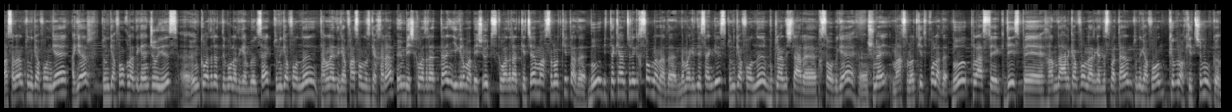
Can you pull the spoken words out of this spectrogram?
Masalan tungafonga agar tungafon qiladigan joyingiz e, 10 kvadrat deb oladigan bo'lsak tungafonni tanlaydigan fasoningizga qarab 15 kvadratdan 25-30 kvadratgacha mahsulot ketadi. Bu bitta kamchilik hisoblanadi. Nimaga desangiz tungafonni buklanishlari hisobiga Э, shunday mahsulot ketib qoladi. Bu plastik dsp hamda alkafonlarga nisbatan tungafon ko'proq ketishi mumkin.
